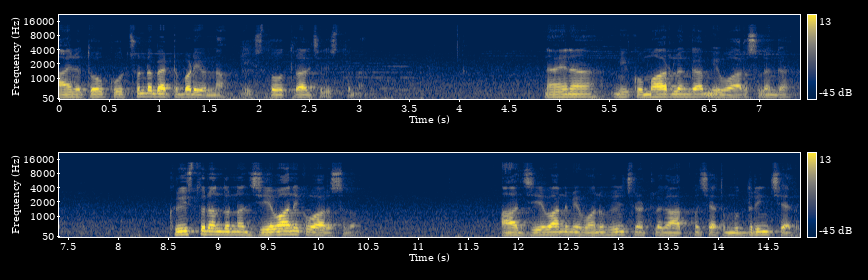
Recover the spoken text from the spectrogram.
ఆయనతో కూర్చుండబెట్టబడి ఉన్నాం. మీకు స్తోత్రాలు చెల్లిస్తున్నాం. నాయన మీ కుమారులంగా మీ వారసులంగా క్రీస్తునందున్న జీవానికి వారసులం. ఆ జీవాన్ని మేము అనుభవించినట్లుగా ఆత్మచేత ముద్రించారు.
